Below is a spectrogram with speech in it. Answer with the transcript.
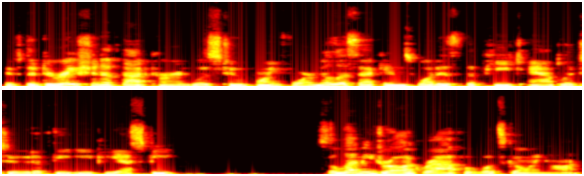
if the duration of that current was 2.4 milliseconds, what is the peak amplitude of the EPSP? So let me draw a graph of what's going on.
